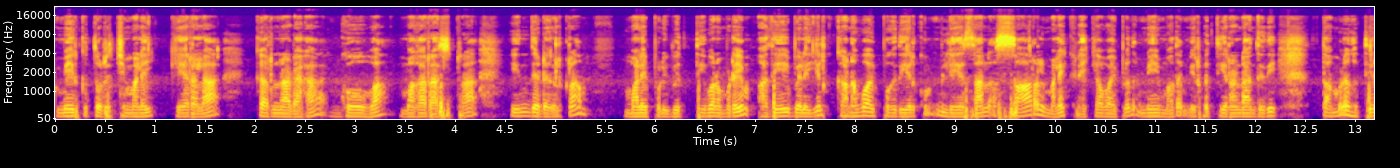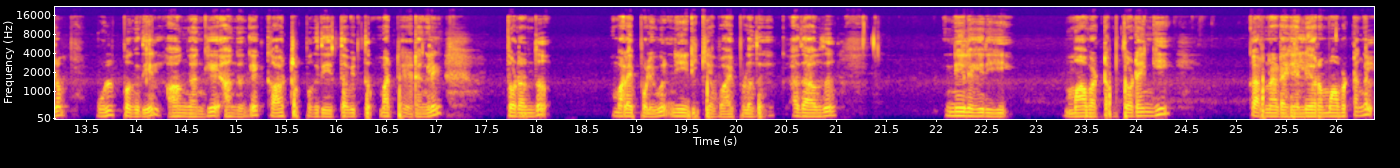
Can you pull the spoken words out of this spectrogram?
மேற்கு தொடர்ச்சி மலை கேரளா கர்நாடகா கோவா மகாராஷ்டிரா இந்த இடங்களுக்கெல்லாம் மழைப்பொழிவு தீவிரமடையும். அதே வேளையில் கணவாய் பகுதிகளுக்கும் லேசான சாரல் மழை கிடைக்க வாய்ப்புள்ளது. மே மாதம் இருபத்தி இரண்டாம் தேதி தமிழகத்திலும் உள்பகுதியில் ஆங்கங்கே அங்கங்கே காற்று பகுதியை தவிர்த்து மற்ற இடங்களில் தொடர்ந்து மழைப்பொழிவு நீடிக்க வாய்ப்புள்ளது. அதாவது நீலகிரி மாவட்டம் தொடங்கி கர்நாடக எல்லையோர மாவட்டங்கள்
